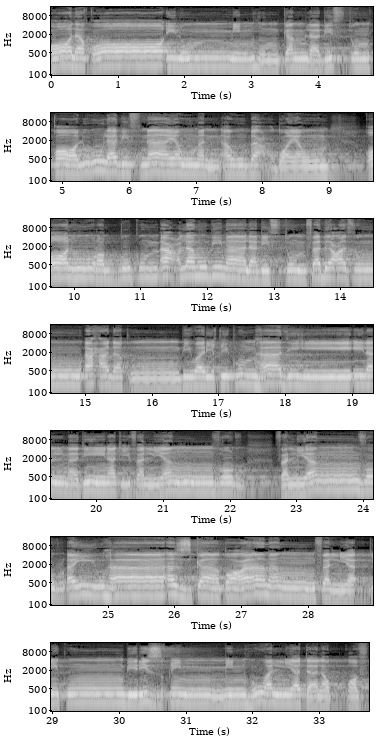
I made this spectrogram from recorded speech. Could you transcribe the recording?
قال قائل منهم كم لبثتم؟ قالوا لبثنا يوما أو بعض يوم. قالوا ربكم أعلم بما لبثتم فابعثوا أحدكم بورقكم هذه إلى المدينة فلينظر. فلينظر أيها أزكى طعاما فليأتكم برزق منه وليتلطف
